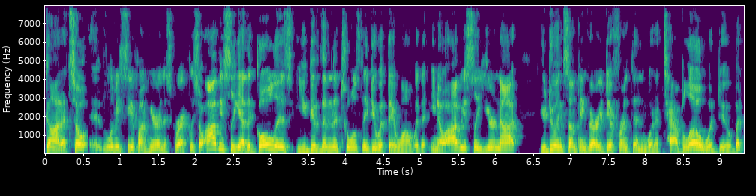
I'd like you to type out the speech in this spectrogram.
Got it. So uh, let me see if I'm hearing this correctly. So obviously, yeah, the goal is you give them the tools, they do what they want with it. You know, obviously you're not you're doing something very different than what a Tableau would do. But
